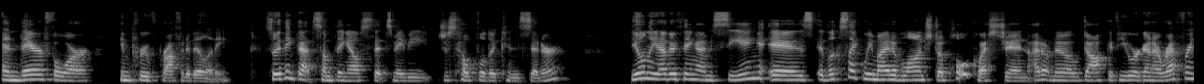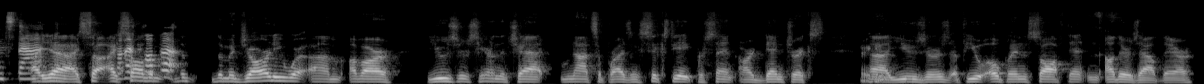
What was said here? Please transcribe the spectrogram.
and therefore improve profitability. So I think that's something else that's maybe just helpful to consider. The only other thing I'm seeing is it looks like we might have launched a poll question. I don't know, Doc, if you were going to reference that. Uh, yeah, I saw. I saw the, the, the, majority were um, of our users here in the chat. Not surprising, 68% are Dentrix uh, users. A few open, SoftDent, and others out there.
